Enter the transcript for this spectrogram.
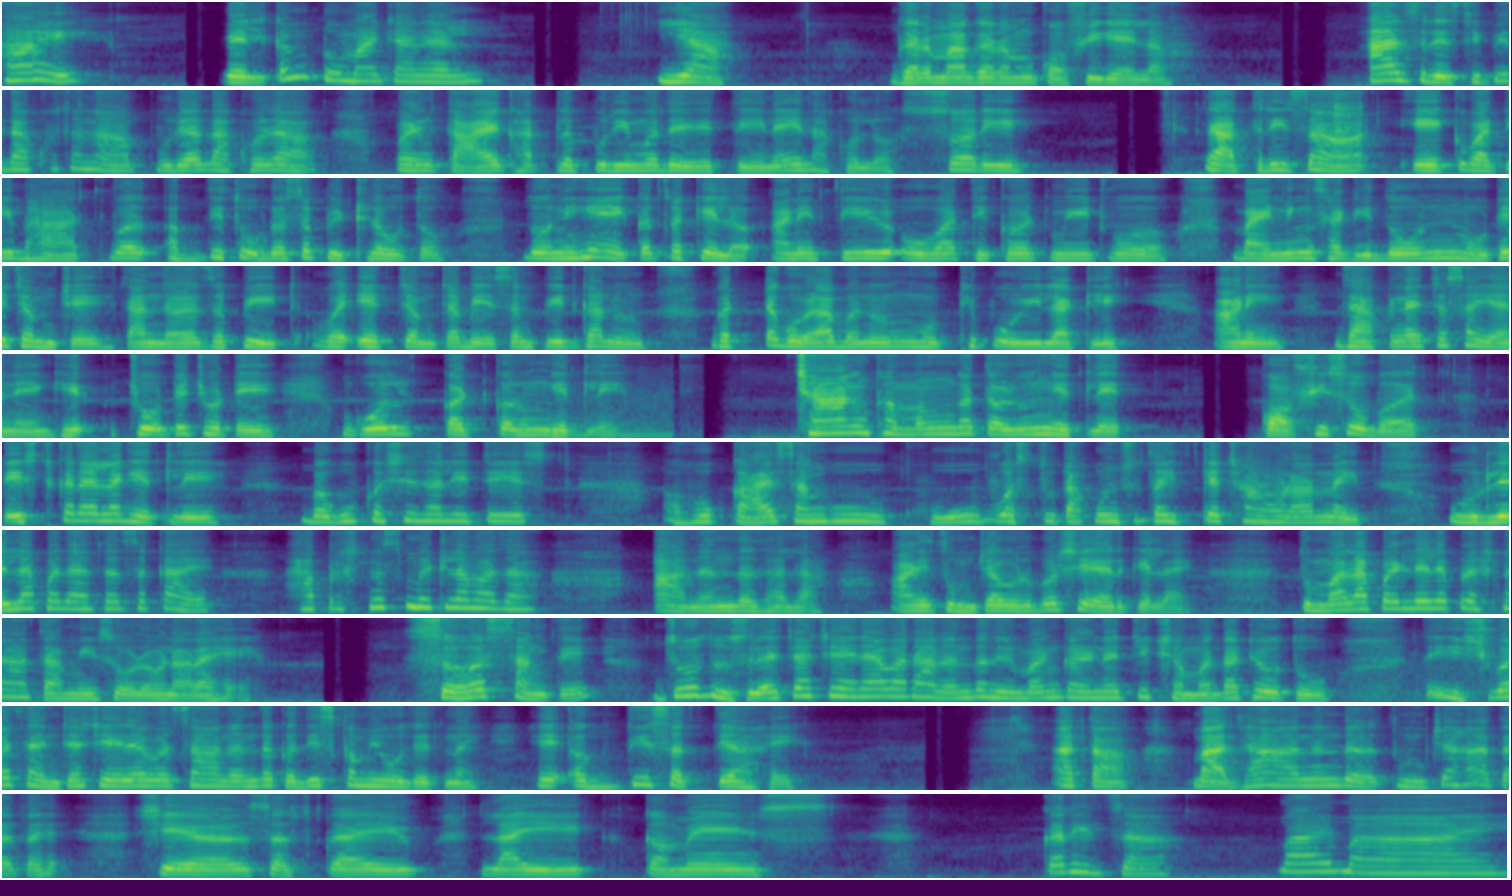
Hi welcome to my channel या गरमागरम coffee घ्यायला. आज रेसिपी दाखवताना पुऱ्या दाखवल्या पण काय घातलं पुरीमध्ये ते नाही दाखवलं. सॉरी रात्रीचा एक वाटी भात व अगदी थोडंसं पिठलं होतं. दोन्हीही एकत्र केलं आणि तीळ ओवा तिखट मीठ व बाइंडिंगसाठी दोन मोठे चमचे तांदळाचं पीठ व एक चमचा बेसन पीठ घालून घट्ट गोळा बनवून मोठी पोळी लाटली. आणि झाकण्याच्या साह्याने घे छोटे छोटे गोल कट करून घेतले. छान खमंग तळून घेतलेत. कॉफीसोबत टेस्ट करायला घेतले. बघू कशी झाली टेस्ट. अहो काय सांगू? खूप वस्तू टाकूनसुद्धा इतक्या छान होणार नाहीत. उरलेल्या पदार्थाचं काय? हा प्रश्नच मिटला माझा. आनंद झाला आणि तुमच्याबरोबर शेअर केला आहे तुम्हाला पडलेले प्रश्न आता मी सोडवणार आहे. सहज सांगते जो दुसऱ्याच्या चेहऱ्यावर आनंद निर्माण करण्याची क्षमता ठेवतो ते ईश्वर त्यांच्या चेहऱ्यावरचा आनंद कधीच कमी होऊ देत नाही हे अगदी सत्य आहे. आता माझा आनंद तुमच्या हातात आहे. शेअर सबस्क्राईब लाईक कमेंट्स करीत जा. Bye bye.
